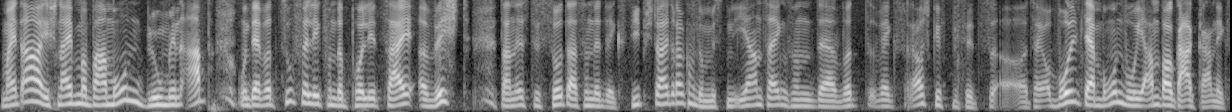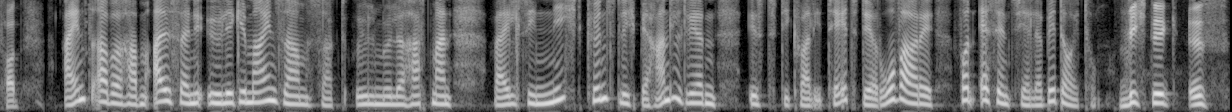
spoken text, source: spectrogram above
meint, ah, ich schneide mal ein paar Mohnblumen ab und der wird zufällig von der Polizei erwischt, dann ist es so, dass er nicht wegs Diebstahl kommt, da müssten ihr anzeigen, sondern der wird wegs Rauschgiftbesitz anzeigen, obwohl der Mohn, wo ich anbaue, gar, gar nichts hat. Eins aber haben all seine Öle gemeinsam, sagt Ölmüller Hartmann. Weil sie nicht künstlich behandelt werden, ist die Qualität der Rohware von essentieller Bedeutung. Wichtig ist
